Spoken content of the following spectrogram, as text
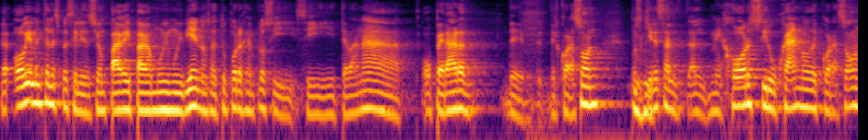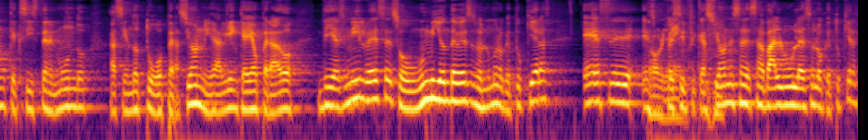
eh, obviamente la especialización paga y paga muy, muy bien. O sea, tú, por ejemplo, si, si te van a operar del corazón, pues quieres al, al, mejor cirujano de corazón que existe en el mundo haciendo tu operación y alguien que haya operado 10 mil veces o un millón de veces o el número que tú quieras, esa especificación, esa, esa válvula, eso es lo que tú quieras.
